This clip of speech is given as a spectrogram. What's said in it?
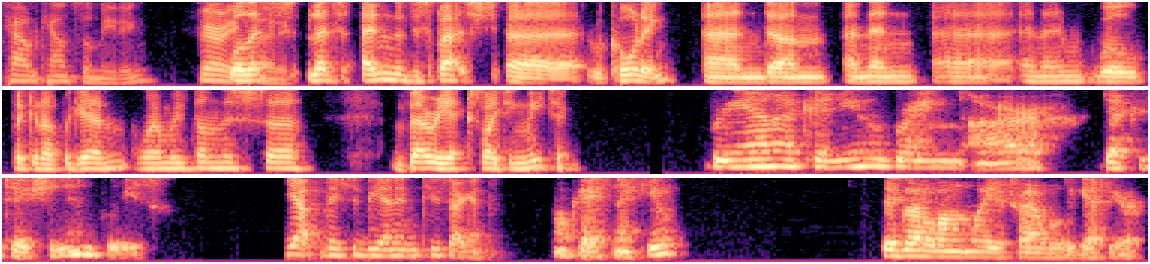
Town Council meeting. Very well, exciting. let's let's end the dispatch uh, recording, and um, and then uh, and then we'll pick it up again when we've done this uh, very exciting meeting. Brianna, can you bring our deputation in, please? Yep, they should be in in two seconds. Okay, thank you. They've got a long way to travel to get here.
